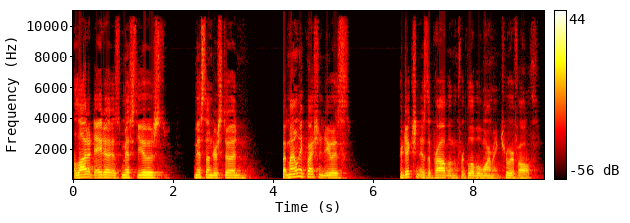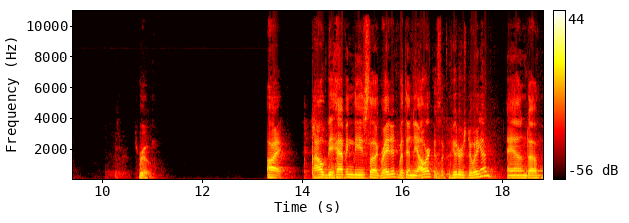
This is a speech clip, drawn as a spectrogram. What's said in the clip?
A lot of data is misused, misunderstood. But my only question to you is Prediction is the problem for global warming. True or false? True. All right. I'll be having these uh, graded within the hour because the computer is doing it. And um,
